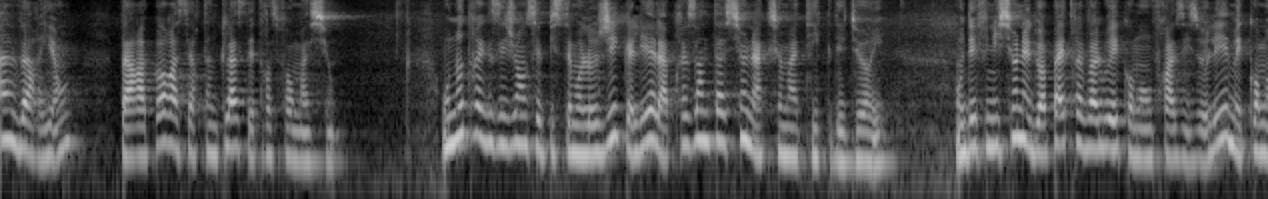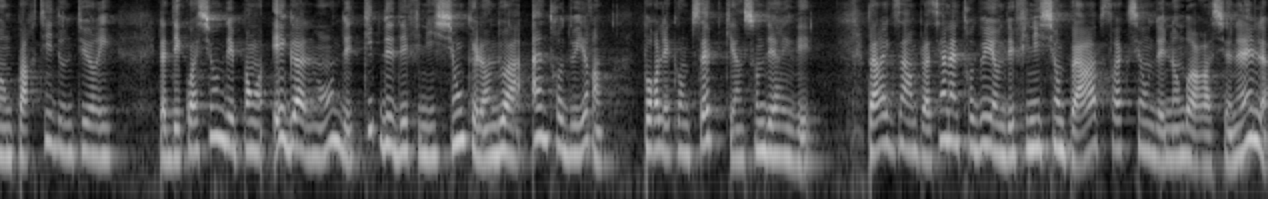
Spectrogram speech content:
invariants par rapport à certaines classes de transformations. Une autre exigence épistémologique est liée à la présentation axiomatique des théories. Une définition ne doit pas être évaluée comme une phrase isolée, mais comme une partie d'une théorie. L'adéquation dépend également des types de définitions que l'on doit introduire pour les concepts qui en sont dérivés. Par exemple, si on introduit une définition par abstraction des nombres rationnels,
